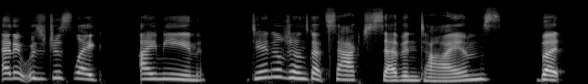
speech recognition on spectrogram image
And it was just like, I mean, Daniel Jones got sacked seven times, but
